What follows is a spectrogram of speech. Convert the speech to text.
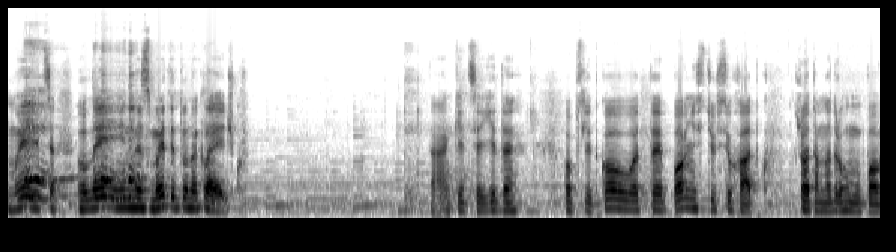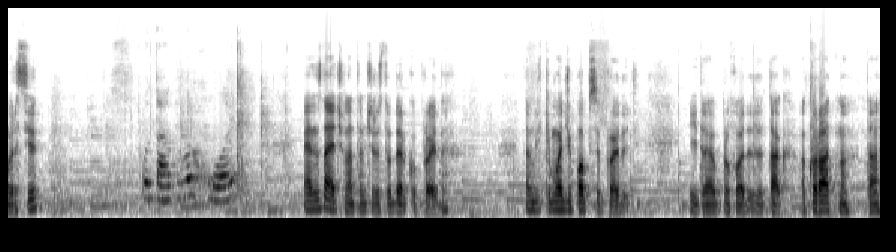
миється. Головне їй не змити ту наклеєчку. Так, киця їде обслідковувати повністю всю хатку. Що там на другому поверсі? Отак виходь. Я не знаю, чи вона там через ту дирку пройде. Там тільки моджі попси пройдуть. Їй треба проходити так, акуратно, та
